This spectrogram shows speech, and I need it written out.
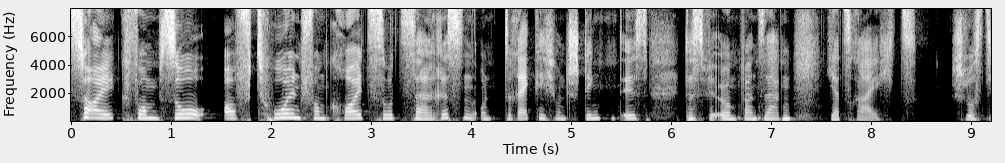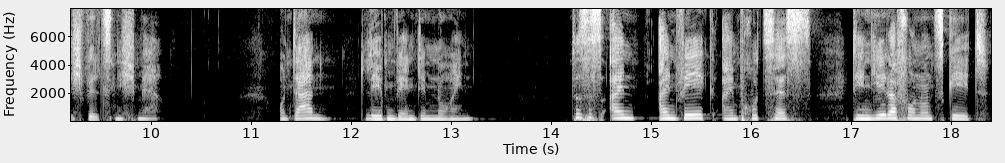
Zeug vom so oft holen vom Kreuz so zerrissen und dreckig und stinkend ist, dass wir irgendwann sagen, jetzt reicht's. Schluss, ich will's nicht mehr. Und dann leben wir in dem Neuen. Das ist ein, ein Weg, ein Prozess, den jeder von uns geht.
